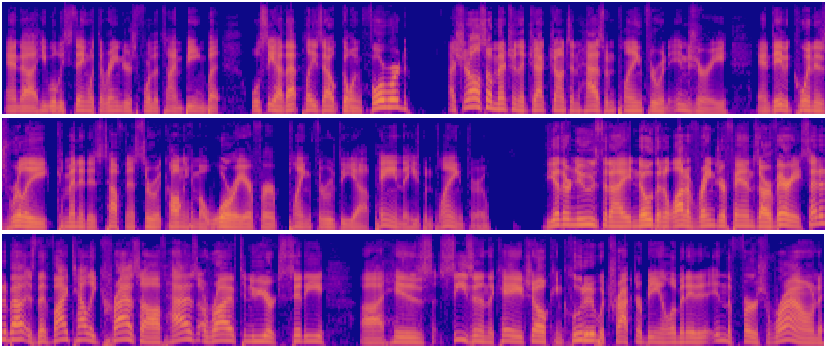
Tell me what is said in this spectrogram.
and uh, he will be staying with the Rangers for the time being. But we'll see how that plays out going forward. I should also mention that Jack Johnson has been playing through an injury, and David Quinn has really commended his toughness through it, calling him a warrior for playing through the uh, pain that he's been playing through. The other news that I know that a lot of Ranger fans are very excited about is that Vitaly Kravtsov has arrived to New York City uh, his season in the KHL concluded with Tractor being eliminated in the first round.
